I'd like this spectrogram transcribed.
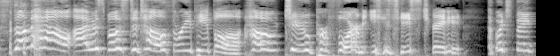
somehow I was supposed to tell three people how to perform Easy Street, which thank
